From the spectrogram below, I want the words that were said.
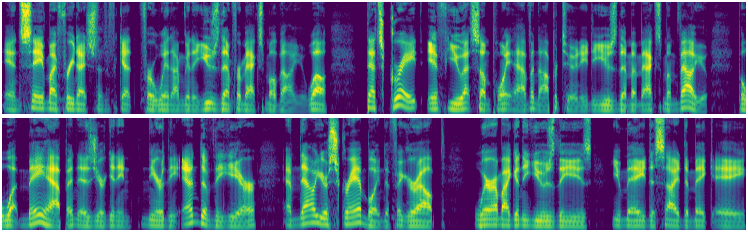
and save my free night certificate for when I'm going to use them for maximal value. Well, that's great if you at some point have an opportunity to use them at maximum value. But what may happen is you're getting near the end of the year and now you're scrambling to figure out where am I going to use these? You may decide to make a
